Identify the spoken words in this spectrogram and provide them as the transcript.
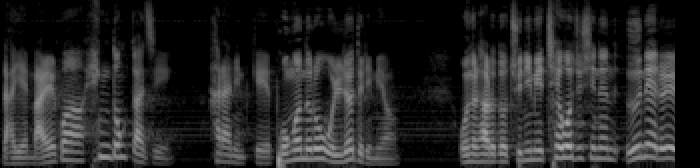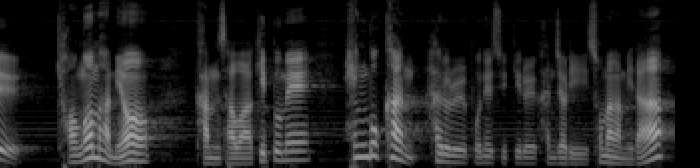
나의 말과 행동까지 하나님께 봉헌으로 올려드리며 오늘 하루도 주님이 채워주시는 은혜를 경험하며 감사와 기쁨의 행복한 하루를 보낼 수 있기를 간절히 소망합니다.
